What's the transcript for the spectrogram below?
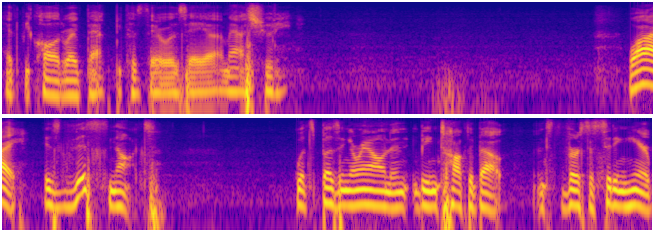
had to be called right back because there was a uh, mass shooting. Why is this not what's buzzing around and being talked about versus sitting here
